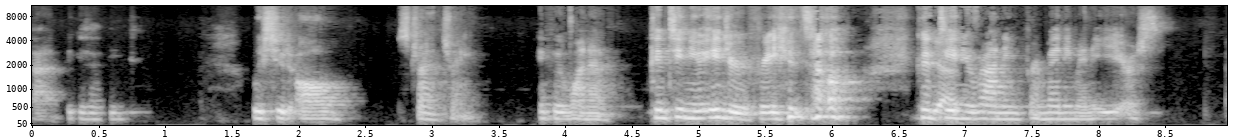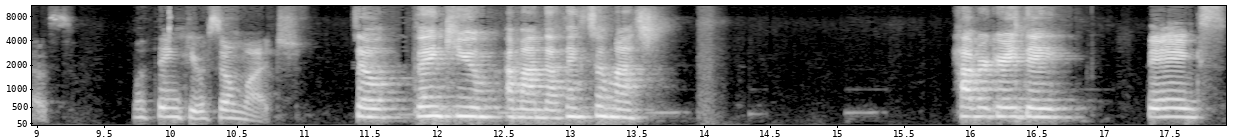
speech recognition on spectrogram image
that because I think we should all strength train if we want to continue injury free. so continue yes. running for many, many years. Yes. Well, thank you so much. So thank you, Amanda. Thanks so much. Have a great day. Thanks.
